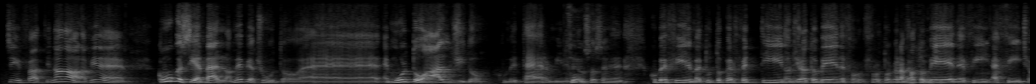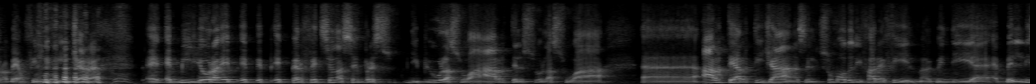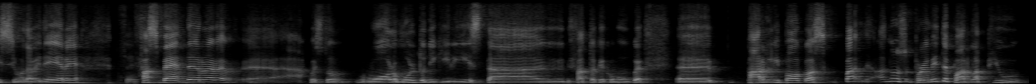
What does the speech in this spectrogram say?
Sì, infatti, no, no, alla fine comunque sì, è bello, a me è piaciuto, è, è molto algido come termine, sì. non so se come film, è tutto perfettino, girato bene, fo- fotografato Beh, bene, fin- è Fincher, vabbè, è un film di Fincher e, e migliora e, e, e, perfeziona sempre di più la sua arte, il su, la sua eh, arte artigiana, il suo modo di fare film, quindi è, è bellissimo da vedere. Sì. Fassbender eh, ha questo ruolo molto nichilista, il fatto che comunque eh, parli poco, a, so, probabilmente parla più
